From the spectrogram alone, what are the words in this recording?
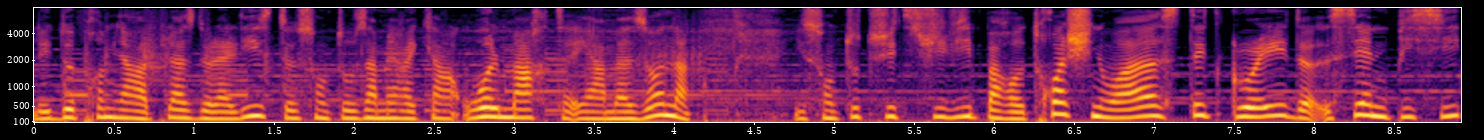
Les deux premières places de la liste sont aux Américains Walmart et Amazon. Ils sont tout de suite suivis par euh, trois Chinois, State Grade, CNPC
